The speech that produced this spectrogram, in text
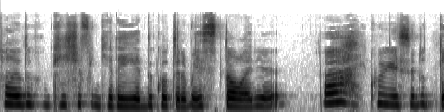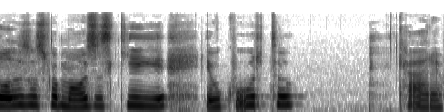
falando com o Christian Figueiredo, contando uma história. Ai, conhecendo todos os famosos que eu curto. Cara.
